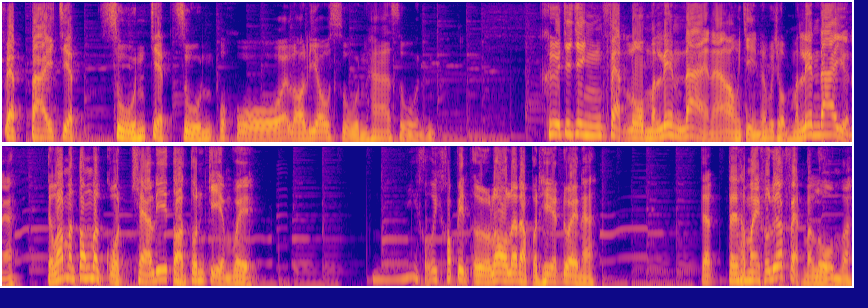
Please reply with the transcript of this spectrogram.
แฟดตายเจ็ดศูนย์เจ็ดศูนย์โอ้โหรอเลี้ยวศูนย์ห้าศูนย์คือจริงๆแฟดโลมมันเล่นได้นะเอาจริงท่านผู้ชมมันเล่นได้อยู่นะ แต่ว่ามันต้องมากดแครี่ตอนต้นเกมเว้ยนี่เขาเขาเป็นเออร์ลระดับประเทศด้วยนะ แต่แต่ทำไมเขาเลือกแฟดมาโลมวะ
